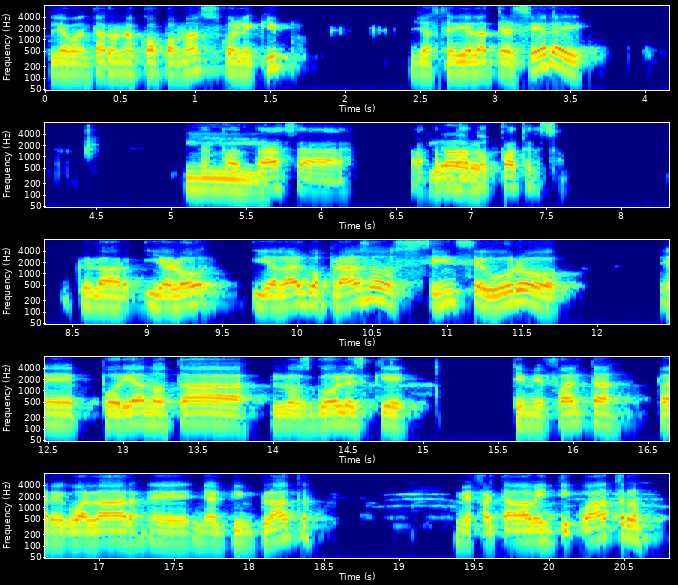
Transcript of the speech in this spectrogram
levantar una copa más con el equipo. Ya sería la tercera y... y a, a Fernando Patterson. Claro, y a, lo, y a largo plazo, sin seguro, eh, podría anotar los goles que, que me falta para igualar eh, Alpín Plata. Me faltaba 24,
